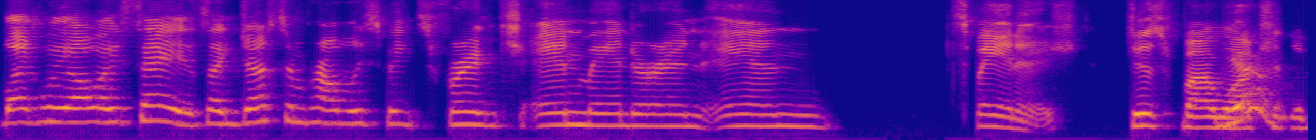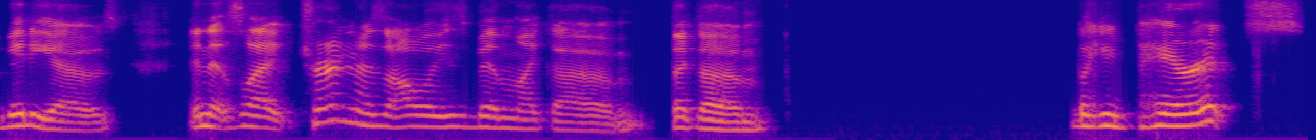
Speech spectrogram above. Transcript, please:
like we always say, it's like Justin probably speaks French and Mandarin and Spanish just by watching yeah. the videos. And it's like Trenton has always been like a like a like he parrots.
